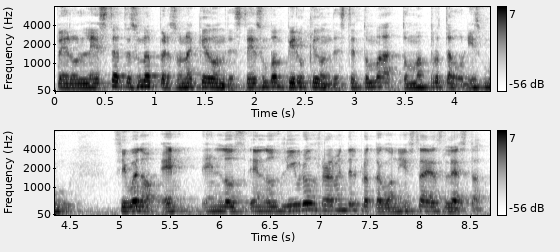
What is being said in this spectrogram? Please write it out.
pero Lestat es una persona que donde esté, es un vampiro que donde esté toma, toma protagonismo, güey. Sí, bueno, en, en, los, en los libros realmente el protagonista es Lestat.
